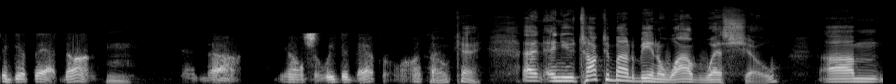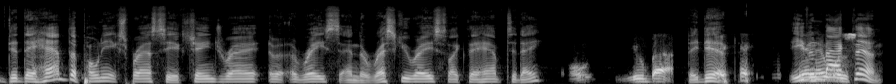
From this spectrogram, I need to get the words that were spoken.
to get that done. Hmm. And uh, you know, so we did that for a long time. Okay. And and you talked about it being a Wild West show. Um, did they have the Pony Express, the exchange ra- uh, race, and the rescue race like they have today? Oh, you bet. They did, even back was- then.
